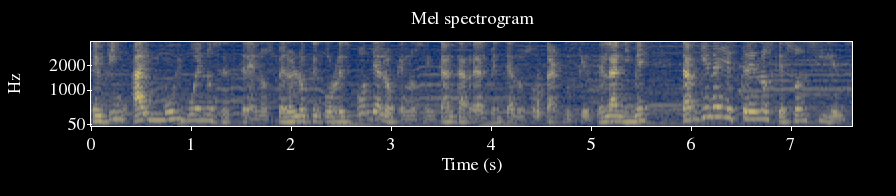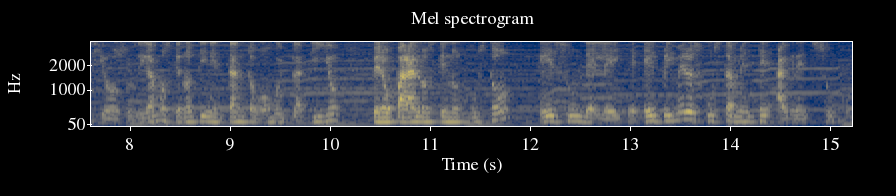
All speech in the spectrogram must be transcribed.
En fin, hay muy buenos estrenos, pero lo que corresponde a lo que nos encanta realmente a los otakus, que es el anime, también hay estrenos que son silenciosos, digamos que no tienen tanto bombo y platillo, pero para los que nos gustó es un deleite. El primero es justamente Agretsuko,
